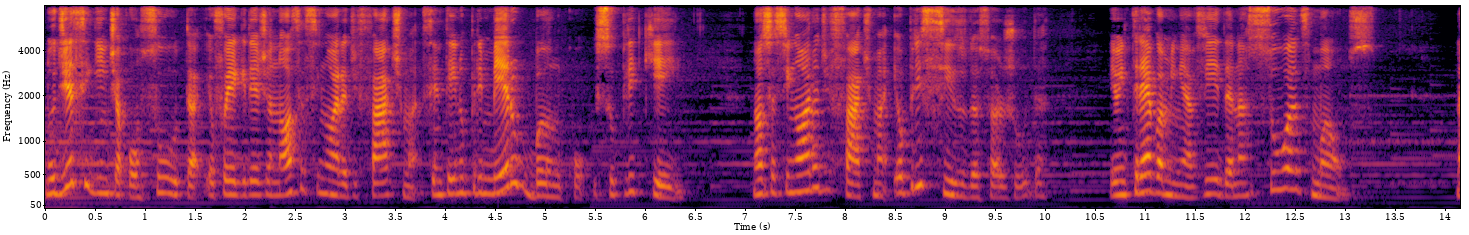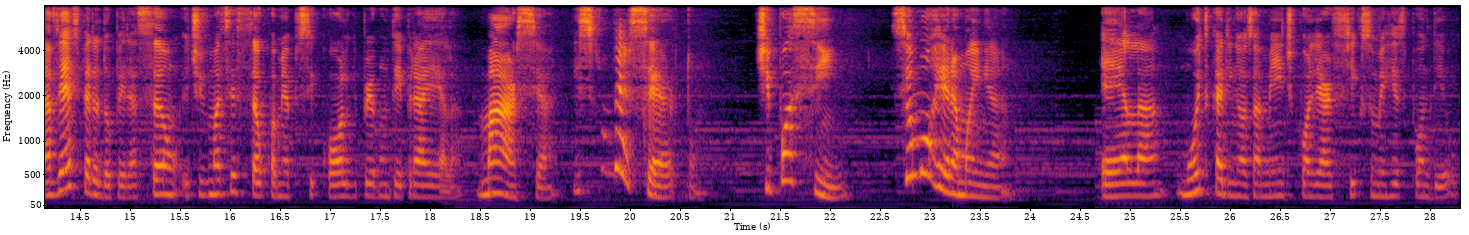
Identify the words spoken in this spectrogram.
No dia seguinte à consulta, eu fui à igreja Nossa Senhora de Fátima, sentei no primeiro banco e supliquei: Nossa Senhora de Fátima, eu preciso da sua ajuda. Eu entrego a minha vida nas suas mãos. Na véspera da operação, eu tive uma sessão com a minha psicóloga e perguntei para ela: Márcia, e se não der certo? Tipo assim, se eu morrer amanhã? Ela, muito carinhosamente, com olhar fixo, me respondeu:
